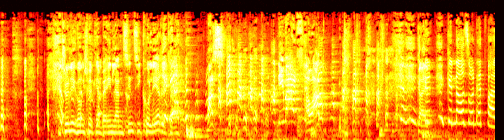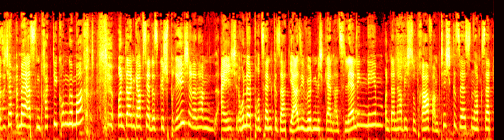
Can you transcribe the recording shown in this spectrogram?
Entschuldigung, ich würde gerne bei Ihnen landen. Sind Sie Choleriker? Was? Niemand! Hau ab! Geil. genau so in etwa. Also ich habe immer erst ein Praktikum gemacht und dann gab's ja das Gespräch und dann haben eigentlich 100 Prozent gesagt, ja, sie würden mich gern als Lehrling nehmen und dann habe ich so brav am Tisch gesessen und habe gesagt,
